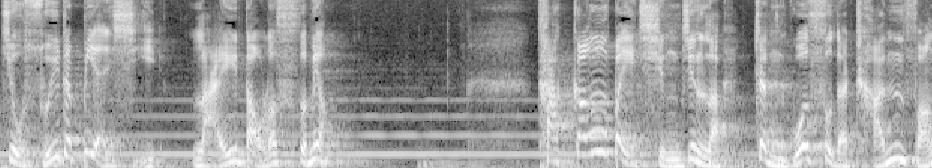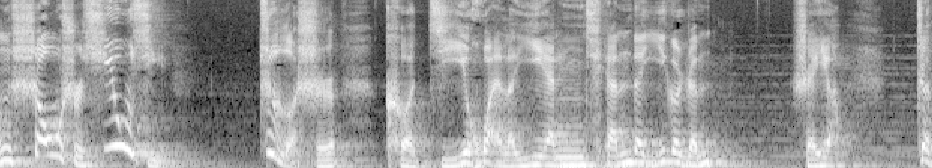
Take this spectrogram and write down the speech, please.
就随着卞喜来到了寺庙。他刚被请进了镇国寺的禅房稍事休息，这时可急坏了眼前的一个人，谁呀？镇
